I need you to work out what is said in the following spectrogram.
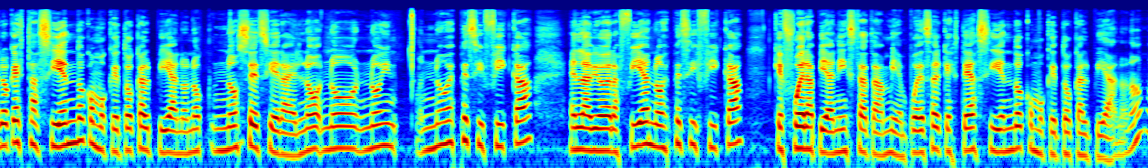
Creo que está haciendo como que toca el piano. No, no sé si era él. No, no, no, no especifica en la biografía, no especifica que fuera pianista también. Puede ser que esté haciendo como que toca el piano, ¿no?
